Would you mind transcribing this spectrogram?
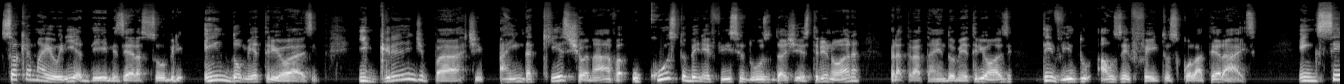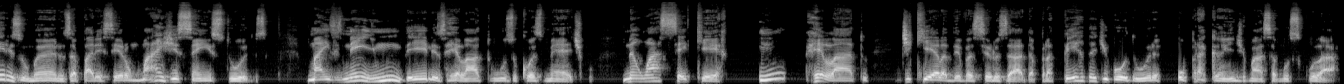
Só que a maioria deles era sobre endometriose e grande parte ainda questionava o custo-benefício do uso da gestrinona para tratar a endometriose devido aos efeitos colaterais. Em seres humanos apareceram mais de 100 estudos, mas nenhum deles relata o uso cosmético. Não há sequer um relato de que ela deva ser usada para perda de gordura ou para ganho de massa muscular.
